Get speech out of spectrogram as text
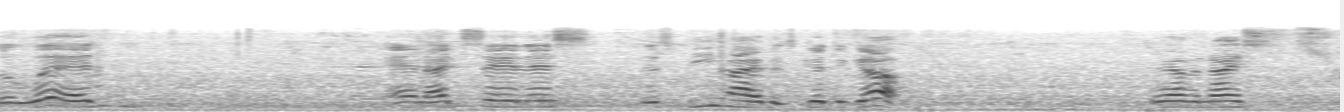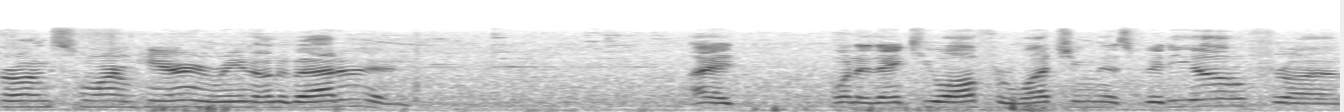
the lid, and I'd say this this beehive is good to go. We have a nice strong swarm here in Reno, Nevada, and I want to thank you all for watching this video from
